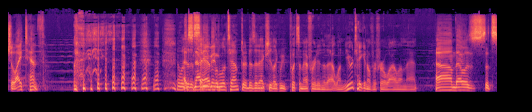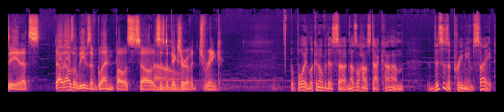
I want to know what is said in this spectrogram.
July 10th. Was That's it a sad even- little attempt, or does it actually like we put some effort into that one? You were taking over for a while on that. Um, that was, let's see, that's that, that was a Leaves of Glen post. So it's just a Oh. picture of a drink. But boy, looking over this uh, nuzzlehouse.com, this is a premium site.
